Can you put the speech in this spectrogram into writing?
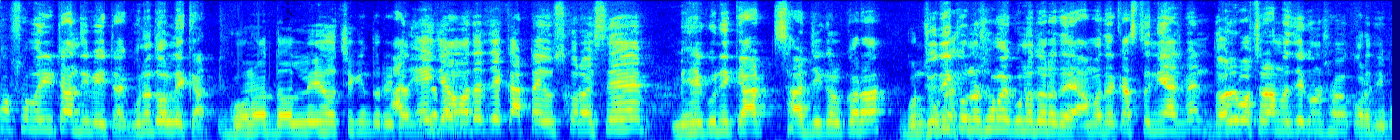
সব সময় রিটার্ন দিবে এটা গুণে ধরলে কাঠ গুণ ধরলেই হচ্ছে কিন্তু রিটার্ন এই যে আমাদের যে কাঠটা ইউজ করা হয়েছে মেহগুনি কাঠ সার্জিক্যাল করা যদি কোনো সময় গুণে ধরে দেয় আমাদের কাছ থেকে নিয়ে আসবেন দশ বছর আমরা যে কোনো সময় করে দিব।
